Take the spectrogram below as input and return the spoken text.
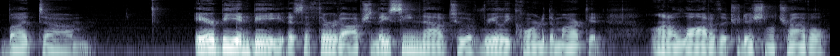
But um, Airbnb, that's the third option, they seem now to have really cornered the market on a lot of the traditional travel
